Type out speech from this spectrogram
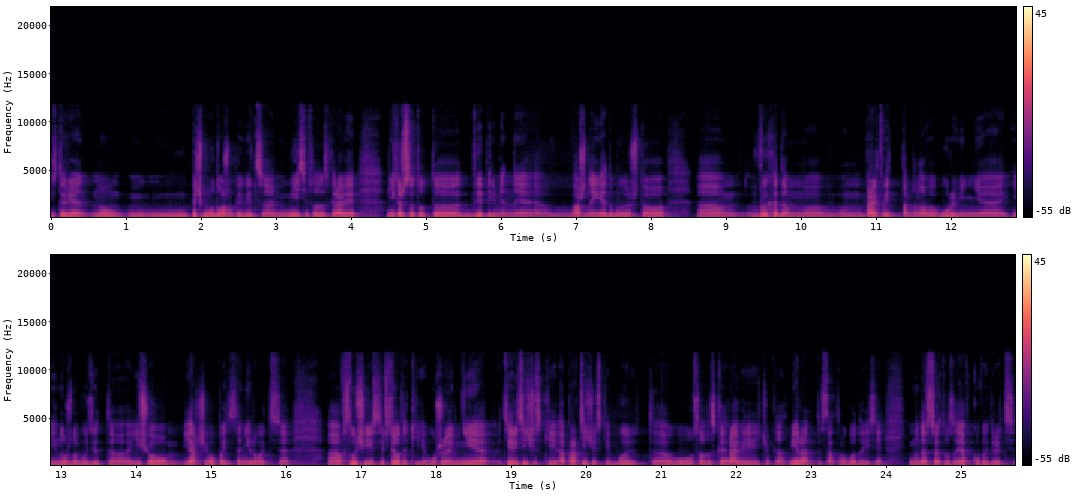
история. Ну, почему должен появиться Месси в Саудовской Аравии? Мне кажется, тут две переменные важны. Я думаю, что выходом проект выйдет там, на новый уровень, и нужно будет еще ярче его позиционировать в случае, если все-таки уже не теоретически, а практически будет у Саудовской Аравии чемпионат мира 30 года, если ему удастся эту заявку выиграть,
